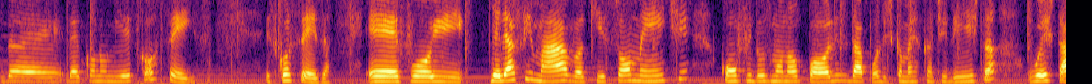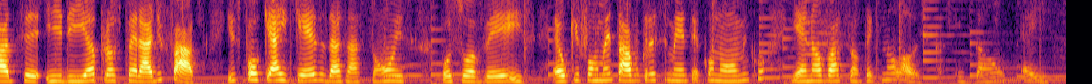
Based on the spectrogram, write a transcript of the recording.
da, da economia escocês, escocesa. É, foi, ele afirmava que somente com o fim dos monopólios da política mercantilista, o Estado iria prosperar de fato. Isso porque a riqueza das nações, por sua vez, é o que fomentava o crescimento econômico e a inovação tecnológica. Então, é isso.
